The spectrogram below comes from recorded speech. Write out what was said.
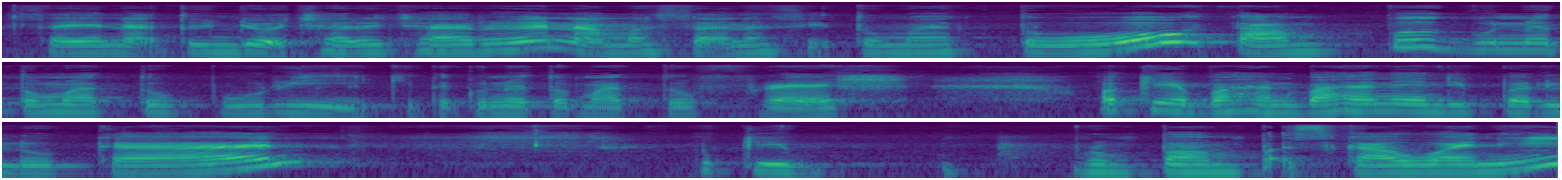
saya nak tunjuk cara-cara nak masak nasi tomato tanpa guna tomato puri. Kita guna tomato fresh. Okey, bahan-bahan yang diperlukan. Okey, rempah empat sekawan ni,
